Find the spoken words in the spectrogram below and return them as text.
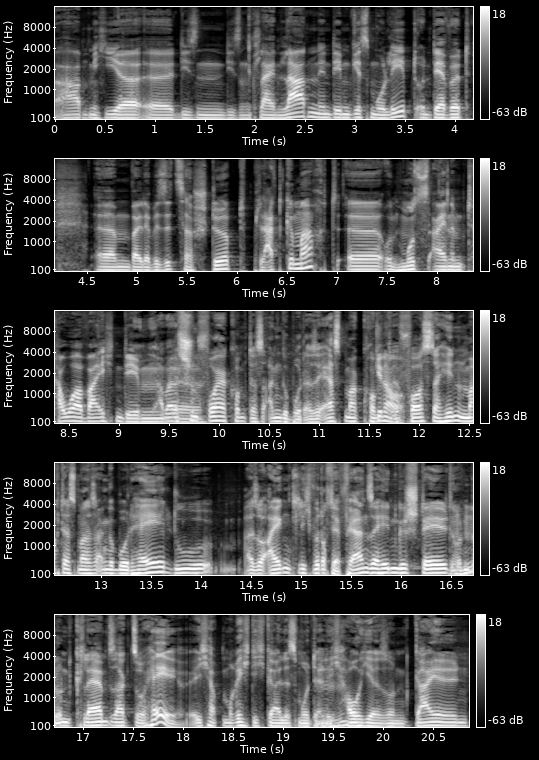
haben hier äh, diesen, diesen kleinen Laden, in dem Gizmo lebt und der wird, ähm, weil der Besitzer stirbt, platt gemacht äh, und muss einem Tower weichen, dem Aber äh, schon vorher kommt das Angebot. Also erstmal kommt Genau. der Forster hin und macht erstmal das Angebot, hey, du, also eigentlich wird auch der Fernseher hingestellt Mhm. und, und Clamp sagt so, hey, ich habe ein richtig geiles Modell. Mhm. Ich hau hier so einen geilen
